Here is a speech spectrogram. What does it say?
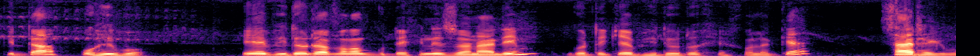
কিতাপ পঢ়িব এই ভিডিঅ'টো আপোনাক গোটেইখিনি জনাই দিম গতিকে ভিডিঅ'টো শেষলৈকে চাই থাকিব।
